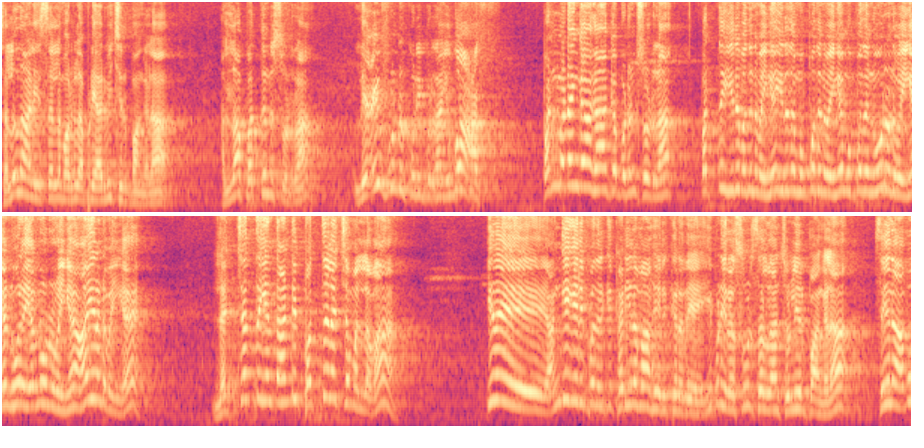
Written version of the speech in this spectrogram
சல்லுதா அலி செல்லம் அவர்கள் அப்படி அறிவிச்சிருப்பாங்களா? அல்லாஹ் பத்துன்னு சொல்கிறான் லைஃப்னு குறிப்பிடுறான் யுபா ஆஃப் பன்மடங்காக ஆக்கப்படும் சொல்கிறான் பத்து இருபதுன்னு வைங்க இருபது முப்பதுன்னு வைங்க முப்பது நூறுன்னு வைங்க நூறு இரநூறுன்னு வைங்க ஆயிரம்னு வைங்க. லட்சத்தையும் தாண்டி பத்து லட்சம் அல்லவா? இது அங்கீகரிப்பதற்கு கடினமாக இருக்கிறதே. இப்படி ரசூல் சல்லான் சொல்லியிருப்பாங்களா? செய்த அபு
